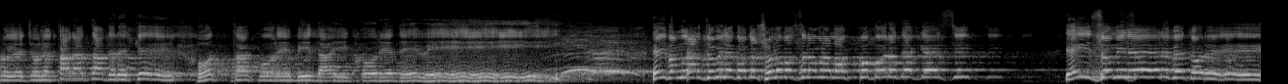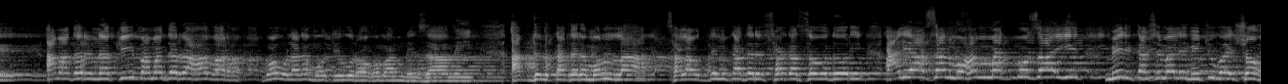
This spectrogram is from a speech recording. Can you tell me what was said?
প্রয়োজনে তারা তাদেরকে হত্যা করে, বিদায় করে দেবে। এই বাংলার জমিনে গত ষোলো বছর আমরা লক্ষ্য করে দেখেছি, এই জমিনের ভেতরে আমাদের নকিব, আমাদের রাহাবার মৌলানা মতিউর রহমান নিজামি, আব্দুল কাদের মোল্লা, সালাউদ্দিন কাদের শাখা চৌধুরী, আলী হাসান মোহাম্মদ মুজাহিদ, মীর কাসিম আলী মিঠু ভাই সহ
